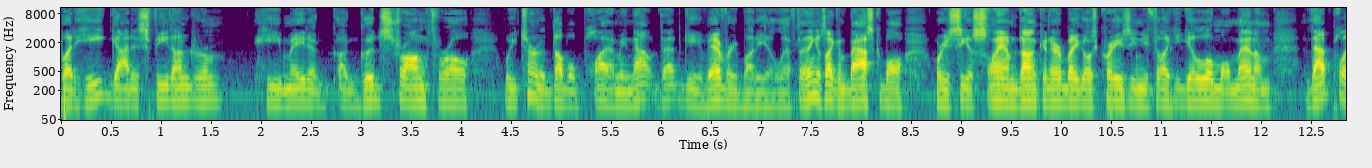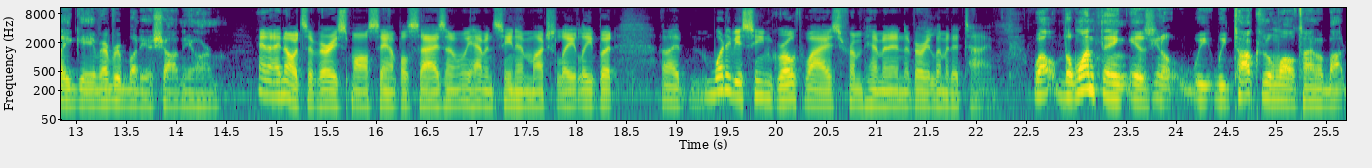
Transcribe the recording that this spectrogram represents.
but he got his feet under him. He made a, a good, strong throw. We turned a double play. I mean, that, that gave everybody a lift. I think it's like in basketball where you see a slam dunk and everybody goes crazy and you feel like you get a little momentum. That play gave everybody a shot in the arm. And I know it's a very small sample size, and we haven't seen him much lately, but uh, what have you seen growth wise from him in, in a very limited time? Well, the one thing is, you know, we, we talk to him all the time about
